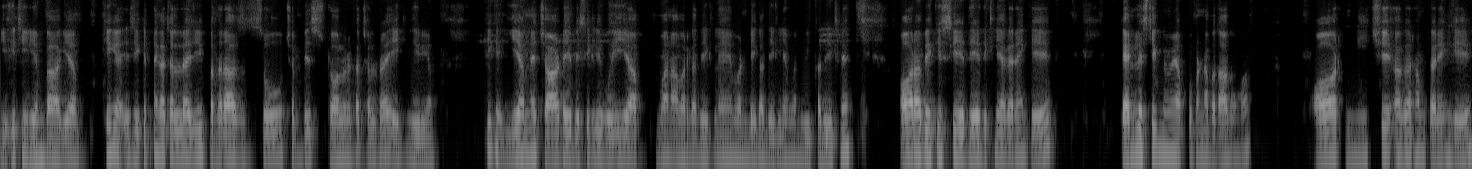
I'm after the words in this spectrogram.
ये इथीरियम का आ गया। ठीक है, इसी कितने का चल रहा है जी? पंद्रह सौ छब्बीस डॉलर का चल रहा है एक इथीरियम ठीक है, ये हमने चार्ट है। बेसिकली वही है आप वन आवर का देख लें वन डे का देख लें वन वीक का देख लें। और अब एक इससे दे दिख लिया करें कि कैंडलस्टिक में मैं आपको पढ़ना बता दूँगा। और नीचे अगर हम करेंगे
